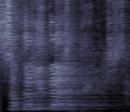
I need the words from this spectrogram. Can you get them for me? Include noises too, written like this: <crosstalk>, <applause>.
Satellite.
